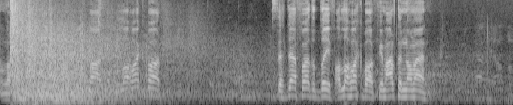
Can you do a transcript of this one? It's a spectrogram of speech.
الله أكبر. الله أكبر. استهداف وادي الضيف. الله أكبر في معرة النعمان.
